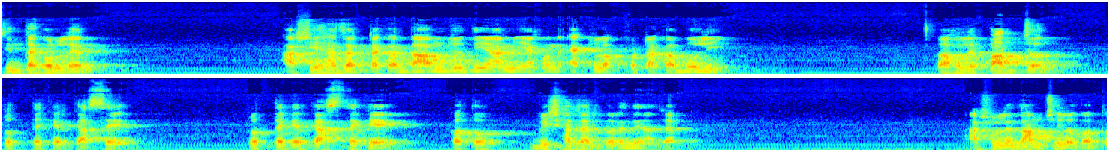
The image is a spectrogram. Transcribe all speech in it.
চিন্তা করলেন, আশি হাজার টাকা দাম যদি আমি এখন এক লক্ষ টাকা বলি, তাহলে পাঁচজন প্রত্যেকের কাছে, প্রত্যেকের কাছ থেকে কত? বিশ হাজার করে নেওয়া যাবে। আসলে দাম ছিল কত?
